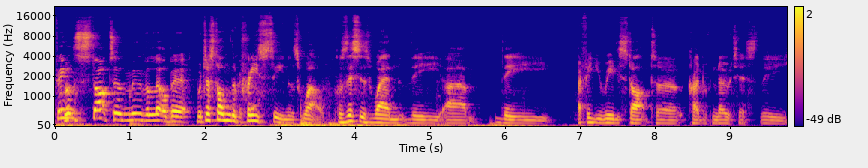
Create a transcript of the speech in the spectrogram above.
things start to move a little bit. We're just on the priest scene as well, because this is when the um, the I think you really start to kind of notice the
